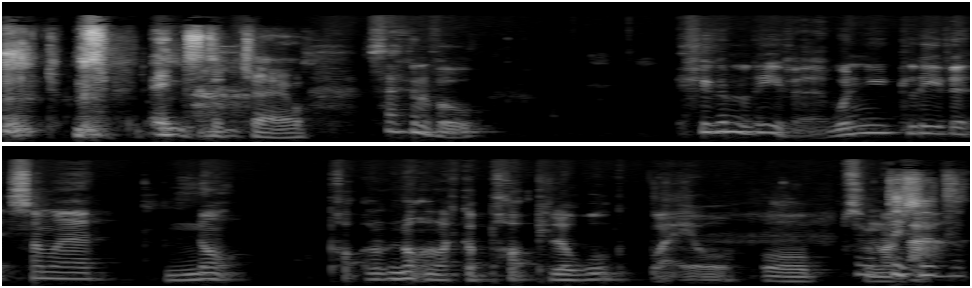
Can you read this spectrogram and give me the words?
Instant jail. second of all, if you're going to leave it, wouldn't you leave it somewhere not po- not like a popular walkway or or something Well, like that? is-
